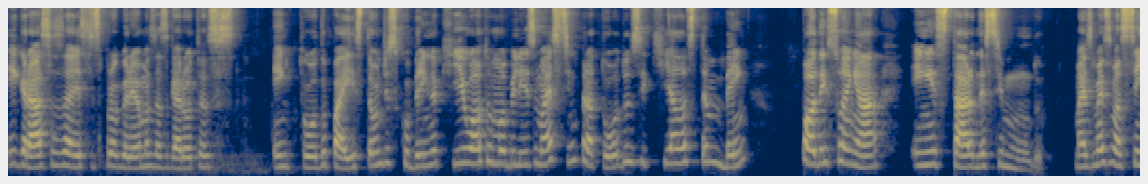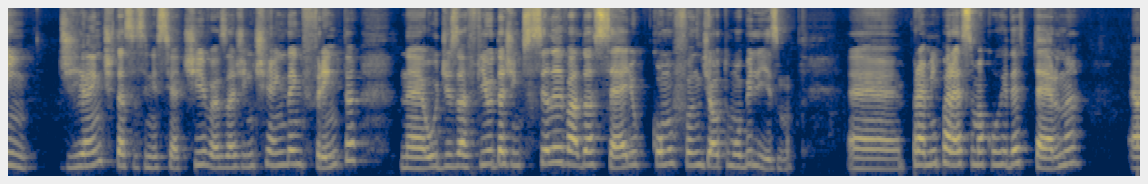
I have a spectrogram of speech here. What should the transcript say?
E graças a esses programas, as garotas em todo o país estão descobrindo que o automobilismo é sim para todos e que elas também podem sonhar em estar nesse mundo. Mas mesmo assim, diante dessas iniciativas, a gente ainda enfrenta né, o desafio da gente ser levado a sério como fã de automobilismo. É, para mim parece uma corrida eterna, é,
